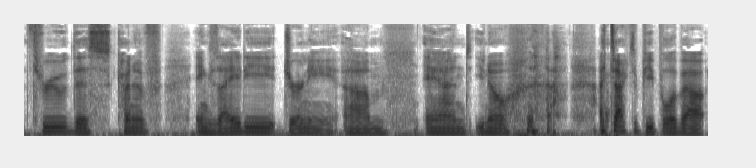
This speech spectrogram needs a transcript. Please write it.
through this kind of anxiety journey. Um, and you know, I talk to people about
